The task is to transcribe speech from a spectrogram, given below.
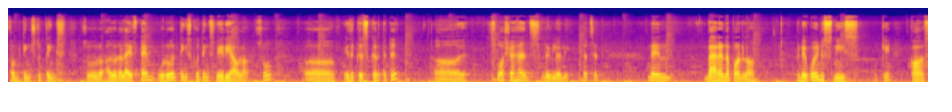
ஃப்ரம் திங்ஸ் டு திங்ஸ் ஸோ அதோட லைஃப் டைம் ஒரு ஒரு திங்ஸ்க்கும் திங்ஸ் வேரி ஆகலாம் ஸோ எதுக்கு ரிஸ்க் எடுத்துகிட்டு வாஷ் யோர் ஹேண்ட்ஸ் ரெகுலர்லி தட்ஸ் இட் தென் வேறு என்ன பண்ணலாம் when you're going to sneeze okay cause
